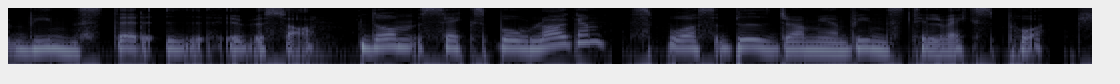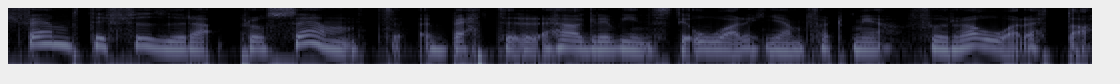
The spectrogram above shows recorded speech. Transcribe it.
vinster i USA. De sex bolagen spås bidra med en vinsttillväxt på 54 procent bättre, högre vinst i år jämfört med förra året. Då.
